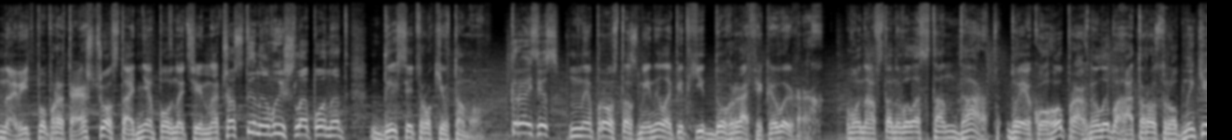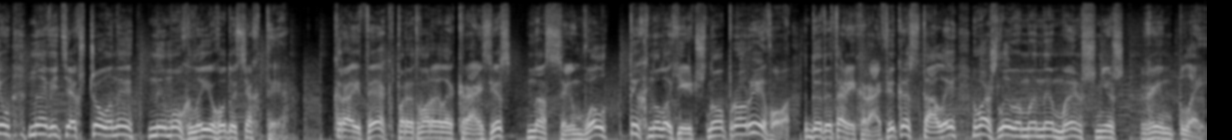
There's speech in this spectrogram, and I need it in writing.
навіть попри те, що остання повноцінна частина вийшла понад 10 років тому. Крайзіс не просто змінила підхід до графіки в іграх. Вона встановила стандарт, до якого прагнули багато розробників, навіть якщо вони не могли його досягти. Crytek перетворили Crysis на символ технологічного прориву, де деталі графіки стали важливими не менш ніж геймплей.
